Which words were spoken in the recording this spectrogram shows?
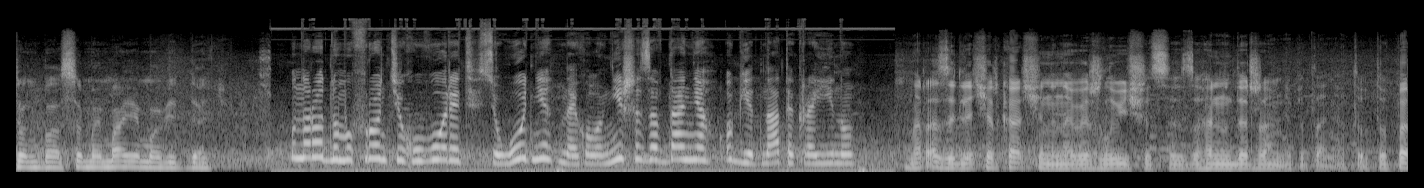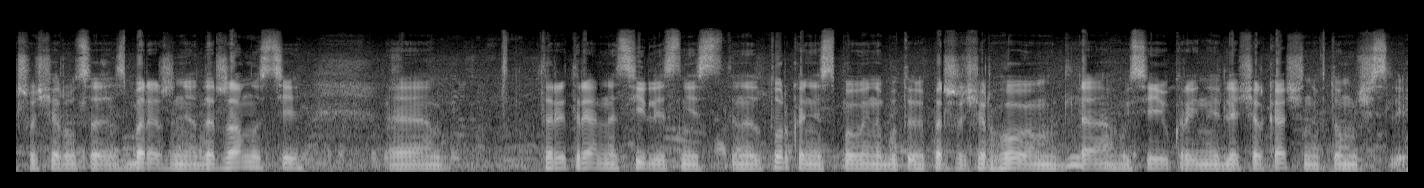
Донбасу ми маємо віддати. У Народному фронті говорять, сьогодні найголовніше завдання об'єднати країну. Наразі для Черкащини найважливіше це загальнодержавні питання. Тобто, в першу чергу, це збереження державності, е, територіальна цілісність та недоторканність повинна бути першочерговим для усієї України і для Черкащини в тому числі.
